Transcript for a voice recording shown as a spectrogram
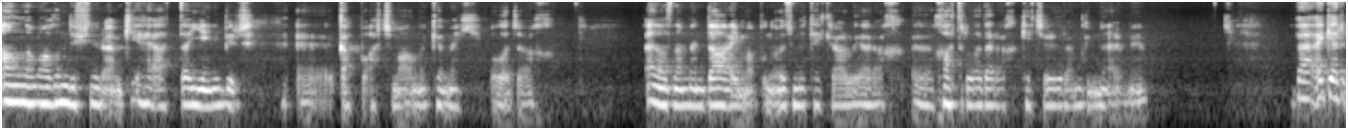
anlamağını düşünürəm ki, həyatda yeni bir e, qapı açmağına kömək olacaq. Ən azından mən daima bunu özümə təkrarlayaraq, e, xatırladaraq keçirirəm günlərimi. Və əgər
